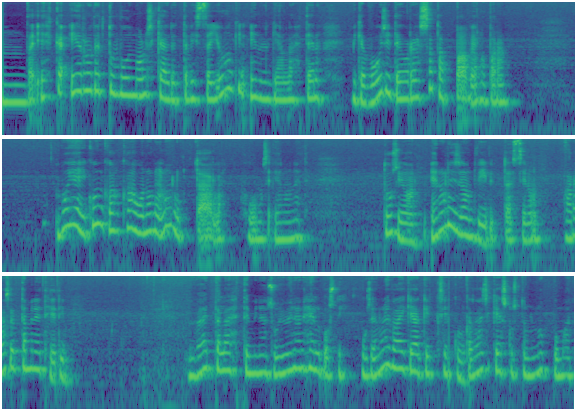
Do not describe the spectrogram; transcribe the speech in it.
Hmm, tai ehkä erotettu voima olisi käytettävissä johonkin energianlähteenä, mikä voisi teoriassa tappaa velhoparan. Voi ei, kuinka kauan olen ollut täällä, huomasi Elonet. Tosiaan, en olisi saanut viivyttää sinua. Paras, että menet heti. Hyvä, että lähteminen sujui näin helposti. Usein oli vaikea keksiä, kuinka saisi keskustelun loppumaan,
